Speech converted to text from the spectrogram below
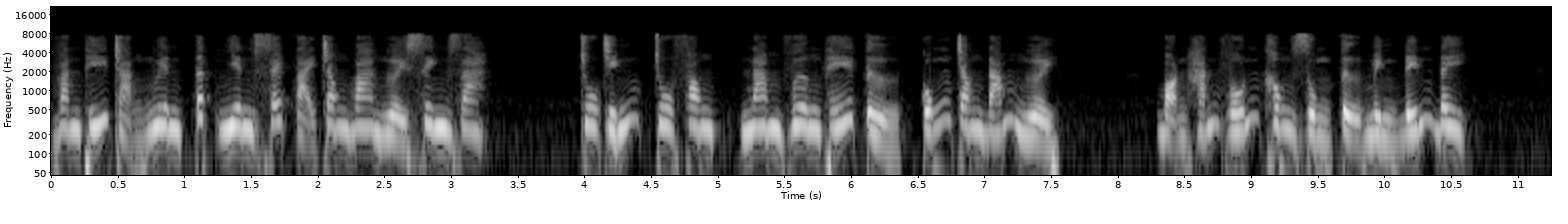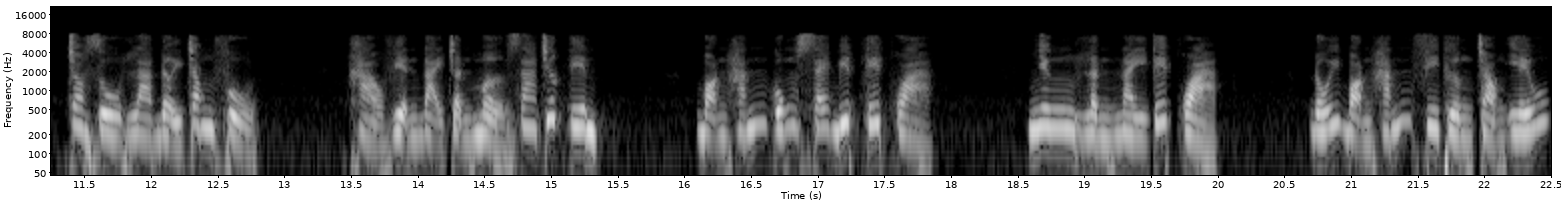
văn thí trạng nguyên tất nhiên sẽ tại trong ba người sinh ra. Chu chính, Chu Phong, Nam Vương Thế Tử cũng trong đám người. Bọn hắn vốn không dùng tự mình đến đây. Cho dù là đợi trong phủ. Khảo viện đại trận mở ra trước tiên. Bọn hắn cũng sẽ biết kết quả. Nhưng lần này kết quả. Đối bọn hắn phi thường trọng yếu.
